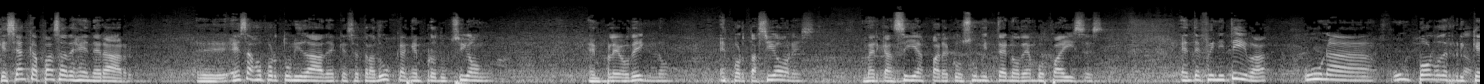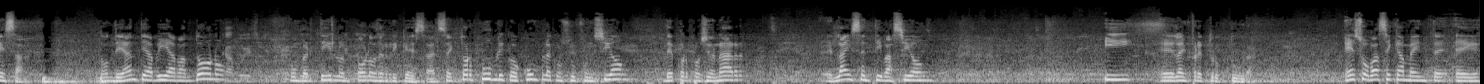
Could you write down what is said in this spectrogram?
que sean capaces de generar eh, esas oportunidades que se traduzcan en producción, empleo digno, exportaciones, mercancías para el consumo interno de ambos países. En definitiva, una, un polo de riqueza. Donde antes había abandono, convertirlo en polos de riqueza. El sector público cumple con su función de proporcionar eh, la incentivación y eh, la infraestructura. Eso básicamente eh,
